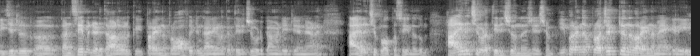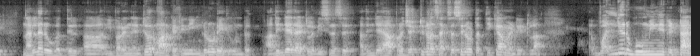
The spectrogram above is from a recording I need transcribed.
ഡിജിറ്റൽ കൺസ്യൂമെന്റ് എടുത്ത ആളുകൾക്ക് ഈ പറയുന്ന പ്രോഫിറ്റും കാര്യങ്ങളൊക്കെ തിരിച്ചു കൊടുക്കാൻ വേണ്ടിയിട്ട് തന്നെയാണ് ഹൈറിച്ച് ഫോക്കസ് ചെയ്യുന്നതും. ഹൈറിച്ച് ഇവിടെ തിരിച്ചു വന്നതിന് ശേഷം ഈ പറയുന്ന പ്രൊജക്ട് എന്ന് പറയുന്ന മേഖലയിൽ നല്ല രൂപത്തിൽ ഈ പറയുന്ന നെറ്റ്വർക്ക് മാർക്കറ്റിംഗ് ഇൻക്ലൂഡ് ചെയ്തുകൊണ്ട് അതിന്റെതായിട്ടുള്ള ബിസിനസ് അതിന്റെ ആ പ്രൊജക്ടുകളെ സക്സസിലോട്ട് എത്തിക്കാൻ വേണ്ടിയിട്ടുള്ള വലിയൊരു ബൂമിങ് കിട്ടാൻ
